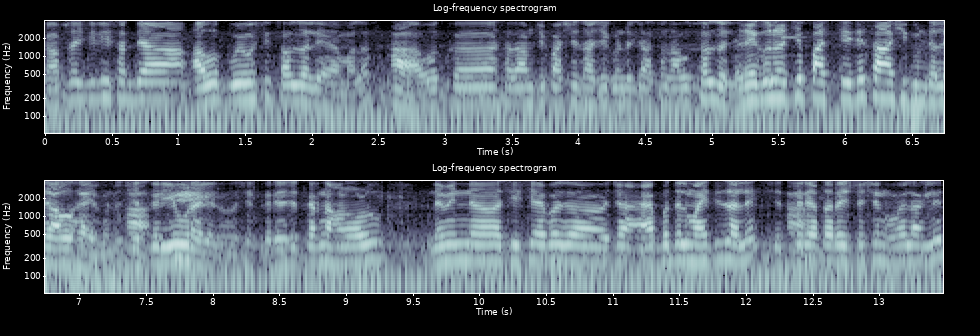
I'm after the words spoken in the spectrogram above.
कापसाची स्थिती सध्या आवक व्यवस्थित चालू झाली आहे आम्हाला हा. आवक अं, सध्या आमची पाचशे सहाशे क्विंटलच्या आसपास आवक चालू झाली आहे. रेग्युलरचे पाचशे ते सहाशे क्विंटल आवक आहे म्हणजे हा. शेतकरी येऊ राहिले आता. शेतकरी शेतकऱ्यांना हळूहळू नवीन सीसीआय च्या ऍपबद्दल माहिती झाले शेतकरी. आता रजिस्ट्रेशन व्हायला लागलेत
